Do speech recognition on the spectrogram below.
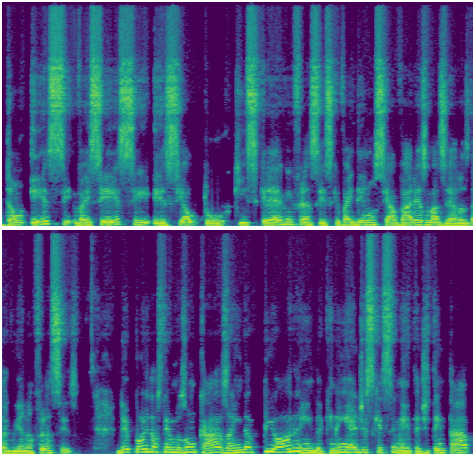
Então, esse vai ser esse, esse autor que escreve em francês que vai denunciar várias mazelas da Guiana Francesa. Depois nós temos um caso ainda pior ainda, que nem é de esquecimento, é de tentar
